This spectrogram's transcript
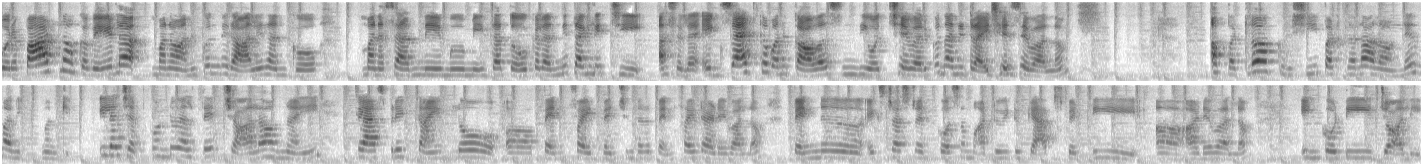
పొరపాటున ఒకవేళ మనం అనుకుంది రాలేదనుకో మన సర్నేమ్ మిగతా తోకలన్నీ తగిలిచ్చి అసలు ఎగ్జాక్ట్గా మనకు కావాల్సింది వచ్చే వరకు దాన్ని ట్రై చేసేవాళ్ళం. అప్పట్లో ఆ కృషి పట్టుదల అలా ఉండేది మన మనకి. ఇలా చెప్పుకుంటూ వెళ్తే చాలా ఉన్నాయి. క్లాస్ బ్రేక్ టైంలో పెన్ ఫైట్ బెంచ్ మీద పెన్ ఫైట్ ఆడేవాళ్ళం. పెన్ ఎక్స్ట్రా స్ట్రెంత్ కోసం అటు ఇటు క్యాప్స్ పెట్టి ఆడేవాళ్ళం. ఇంకోటి జాలీ.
